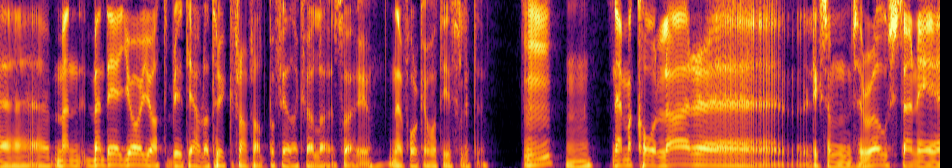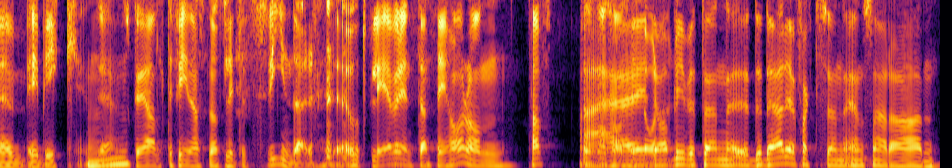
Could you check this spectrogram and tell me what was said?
Eh, men, men det gör ju att det blir ett jävla tryck framförallt på fredagskvällar. Så är det ju. När folk har fått i sig lite. Mm. Mm. När man kollar eh, liksom, roastern i, i BIK, mm. det ska ju alltid finnas något litet svin där. Jag upplever inte att ni har någon, haft Nej, det har blivit en, det där är faktiskt en, en sån här um,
